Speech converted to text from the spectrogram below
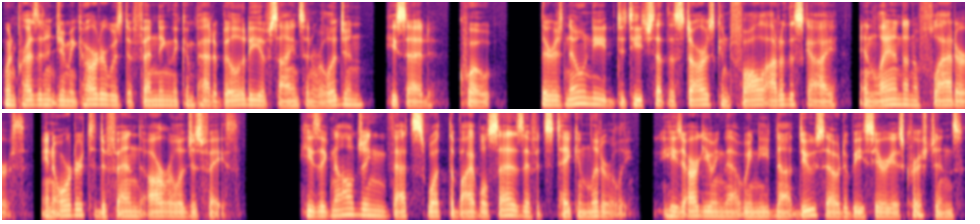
When President Jimmy Carter was defending the compatibility of science and religion, he said, quote, There is no need to teach that the stars can fall out of the sky and land on a flat earth in order to defend our religious faith. He's acknowledging that's what the Bible says if it's taken literally. He's arguing that we need not do so to be serious Christians,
